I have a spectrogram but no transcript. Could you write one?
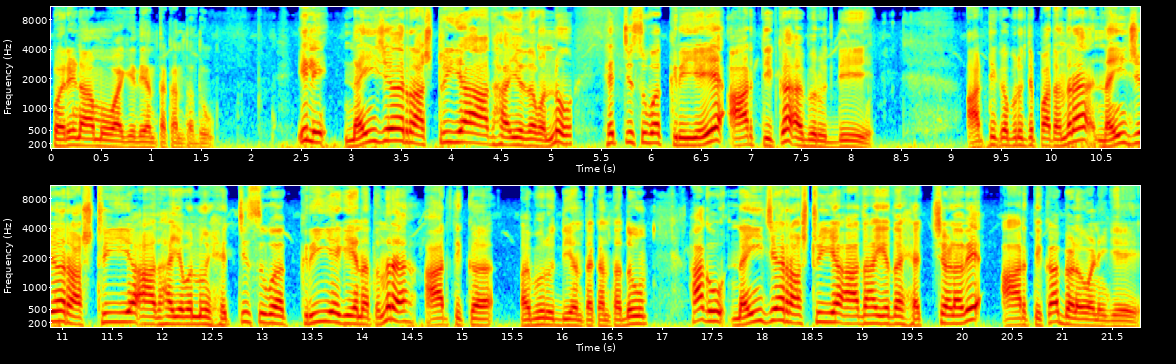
ಪರಿಣಾಮವಾಗಿದೆ ಅಂತಕ್ಕಂಥದ್ದು. ಇಲ್ಲಿ ನೈಜ ರಾಷ್ಟ್ರೀಯ ಆದಾಯವನ್ನು ಹೆಚ್ಚಿಸುವ ಕ್ರಿಯೆಯೇ ಆರ್ಥಿಕ ಅಭಿವೃದ್ಧಿ. ಆರ್ಥಿಕ ಅಭಿವೃದ್ಧಿಪ್ಪ ಅಂತಂದ್ರೆ, ನೈಜ ರಾಷ್ಟ್ರೀಯ ಆದಾಯವನ್ನು ಹೆಚ್ಚಿಸುವ ಕ್ರಿಯೆಗೆ ಏನಂತಂದ್ರೆ, ಆರ್ಥಿಕ ಅಭಿವೃದ್ಧಿ ಅಂತಕ್ಕಂಥದ್ದು. ಹಾಗೂ ನೈಜ ರಾಷ್ಟ್ರೀಯ ಆದಾಯದ ಹೆಚ್ಚಳವೇ ಆರ್ಥಿಕ ಬೆಳವಣಿಗೆ.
